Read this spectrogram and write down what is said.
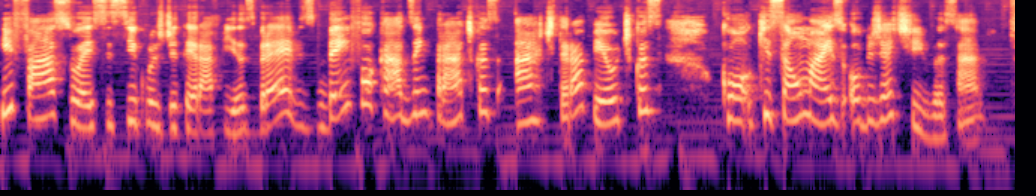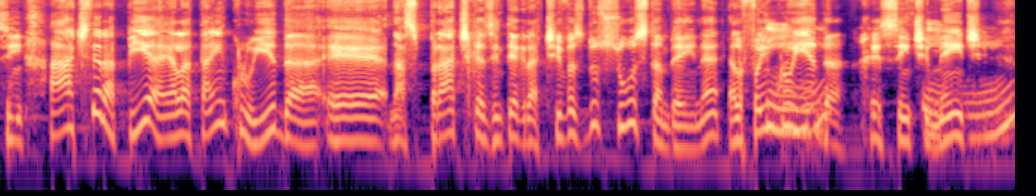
e faço esses ciclos de terapias breves bem focados em práticas arte terapêuticas que são mais objetivas, sabe? Sim, a arte terapia ela está incluída é, nas práticas integrativas do SUS também, né? Ela foi Sim. incluída recentemente, Sim.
